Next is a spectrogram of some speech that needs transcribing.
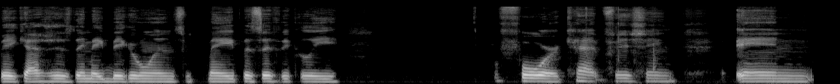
bait casters. They make bigger ones made specifically for catfishing, and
